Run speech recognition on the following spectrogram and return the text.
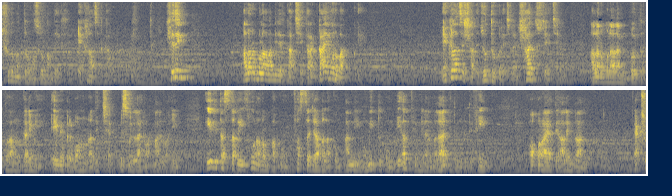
শুধুমাত্র মুসলমানদের এখলাসের কারণে। সেদিন আল্লাহ রবুল আলমিনের কাছে তারা কায় একলাসের সাথে যুদ্ধ করেছিলেন, সাহায্য চেয়েছিলেন। আল্লাহ রবুল আলম পবিত্র কোরআনুল কারিমে এই ব্যাপারে বর্ণনা দিচ্ছেন। বিসমুল্লাহ রহমান রহিম। ইদ তাস্তাকিসুন রব্বাকুম ফাসতাজাবালাকুম আন্নি মুমিদ্দুকুম বিআলফিন মিনাল মালাইকাতি মুরদিফিন। অপর আয়াতে আল রান একশো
